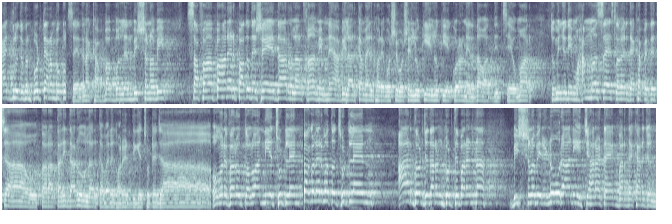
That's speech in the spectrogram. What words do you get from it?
আয়াতগুলো যখন পড়তে আরম্ভ করছে খাব্বাব বললেন, বিশ্বনবী সাফা পাহাড়ের পাদদেশে দারুল আরকাম ইবনে আবিল আরকামের ঘরে বসে বসে লুকিয়ে লুকিয়ে কোরআনের দাওয়াত দিচ্ছে ওমার। তুমি যদি মোহাম্মদ শাহ ইসলামের দেখা পেতে চাও, তাড়াতাড়ি দারুল আরকামের ঘরের দিকে ছুটে যাও। ওমরে ফারুক তলোয়ার নিয়ে ছুটলেন, পাগলের মতো ছুটলেন। আর ধৈর্য ধারণ করতে পারেন না। বিশ্বনবীর নূরানি চেহারাটা একবার দেখার জন্য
